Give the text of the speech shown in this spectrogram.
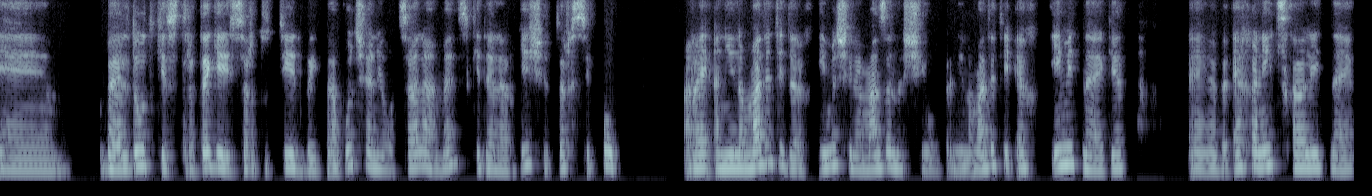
אה, בילדות כאסטרטגיה הישרדותית בהתנהגות שאני רוצה לאמץ כדי להרגיש יותר סיפוק. הרי אני למדתי דרך אימא שלי מה זה נשיות, אני למדתי איך היא מתנהגת אה, ואיך אני צריכה להתנהג,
